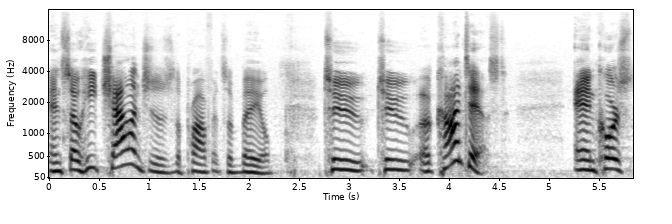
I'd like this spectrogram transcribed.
And so he challenges the prophets of Baal to, to a contest. And of course,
